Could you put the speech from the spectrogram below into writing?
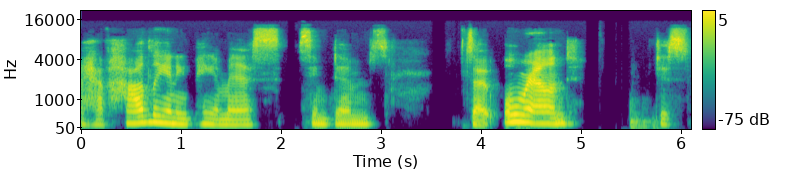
I have hardly any PMS symptoms. So, all around, just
